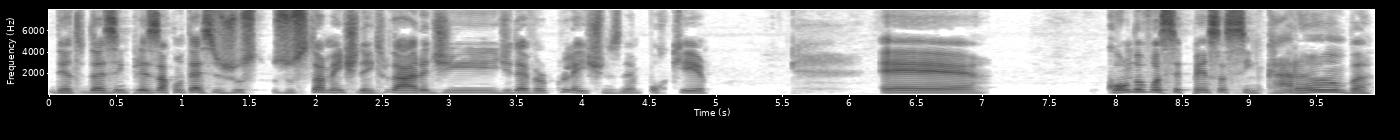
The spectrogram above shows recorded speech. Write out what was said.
dentro das empresas acontecem just, justamente dentro da área de, de relations, né? Porque é, quando você pensa assim, caramba,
